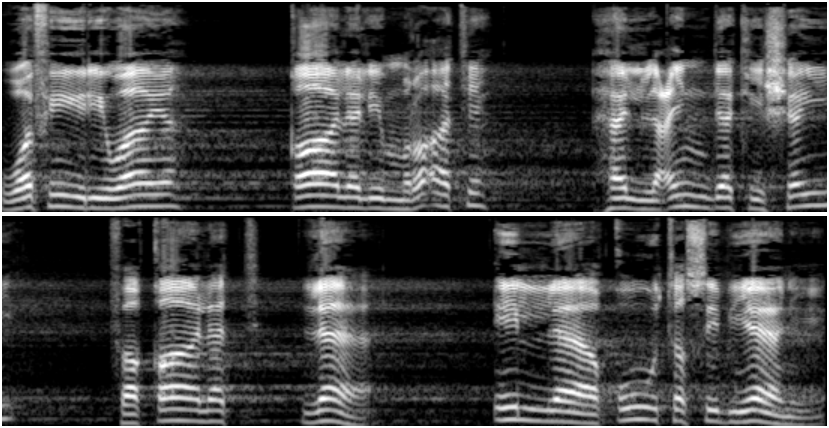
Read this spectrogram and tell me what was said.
وفي رواية قال لامرأته هل عندك شيء؟ فقالت لا. إلا قوت صبياني.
